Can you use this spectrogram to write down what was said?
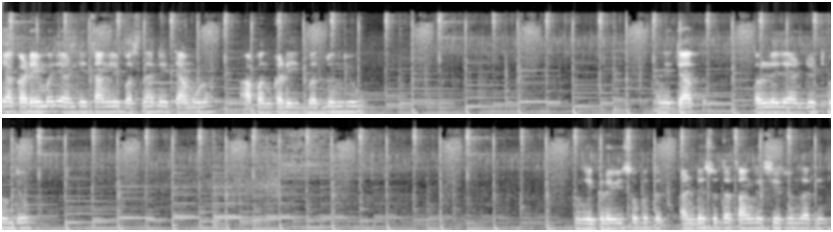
या कढईमध्ये अंडे चांगले बसणार नाही त्यामुळं आपण कढई बदलून घेऊ. आणि त्यात तळलेले अंडे ठेवून देऊ. म्हणजे ग्रेव्हीसोबत अंडे सुद्धा चांगले शिजून जातील.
